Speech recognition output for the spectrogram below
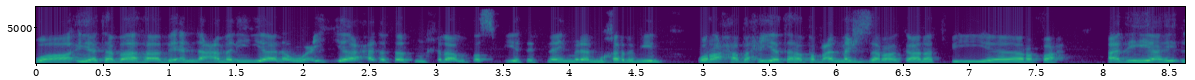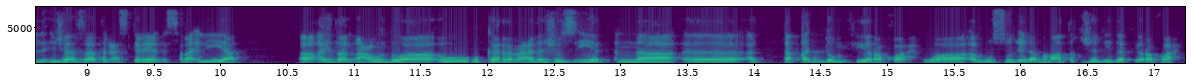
ويتباهى بأن عملية نوعية حدثت من خلال تصفية اثنين من المخربين وراح ضحيتها. طبعا مجزرة كانت في رفح. هذه هي الإنجازات العسكرية الإسرائيلية. آه، أيضا أعود واكرر على جزئية أن آه، التقدم في رفح والوصول إلى مناطق جديدة في رفح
